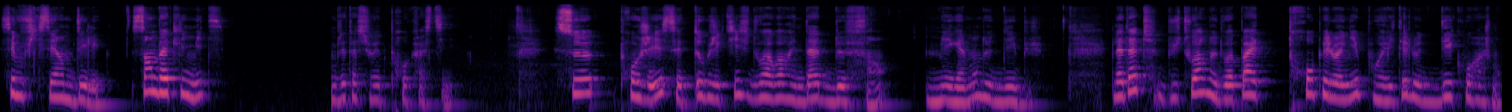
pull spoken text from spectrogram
c'est vous fixer un délai. Sans date limite, vous êtes assuré de procrastiner. Ce projet, cet objectif doit avoir une date de fin, mais également de début. La date butoir ne doit pas être trop éloignée pour éviter le découragement.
